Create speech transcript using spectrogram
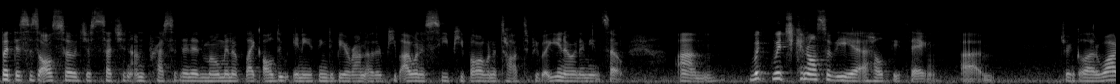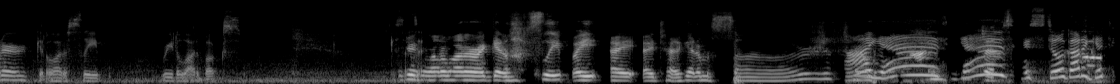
But this is also just such an unprecedented moment of like i'll do anything to be around other people. I want to see people. I want to talk to people. You know what i mean? So um, which, which can also be a healthy thing. Um, drink a lot of water get a lot of sleep read a lot of books. Drink a lot of water i get a lot of sleep. I i, I try to get a massage ah yes yes. I still got to get to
